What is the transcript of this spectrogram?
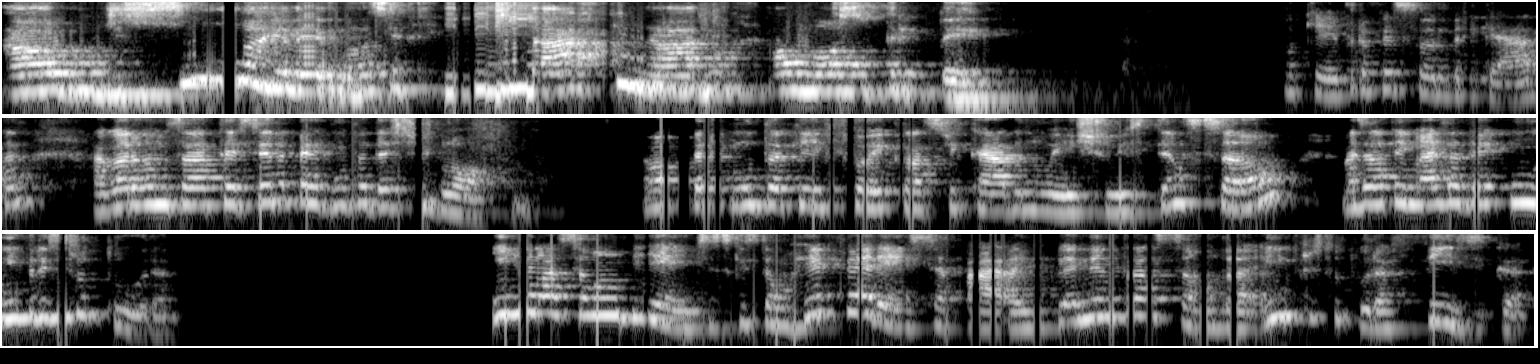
algo de suma relevância e que está afinado ao nosso tripé. Ok, professor, obrigada. Agora vamos à terceira pergunta deste bloco. É uma pergunta que foi classificada no eixo extensão, mas ela tem mais a ver com infraestrutura. Em relação a ambientes que são referência para a implementação da infraestrutura física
